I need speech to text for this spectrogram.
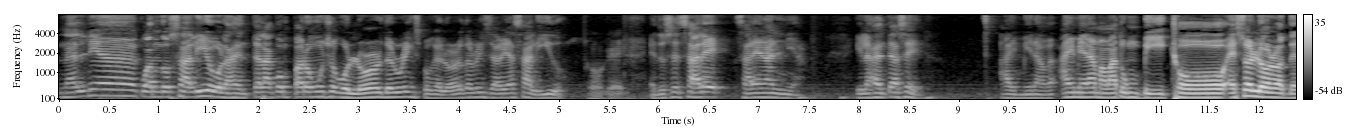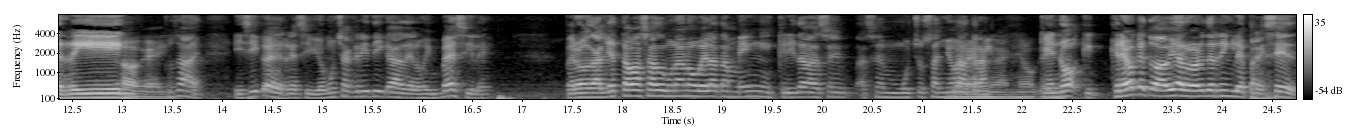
Narnia cuando salió, la gente la comparó mucho con Lord of the Rings, porque Lord of the Rings ya había salido. Ok. Entonces sale, sale Narnia. Y la gente hace, ay mira, ay mira, mamá, tú un bicho. Eso es Lord of the Rings. Ok. Tú sabes. Y sí que recibió mucha crítica de los imbéciles. Pero Narnia está basado en una novela también escrita hace, hace muchos años atrás. Que no, que creo que todavía Lord of the Rings le precede.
